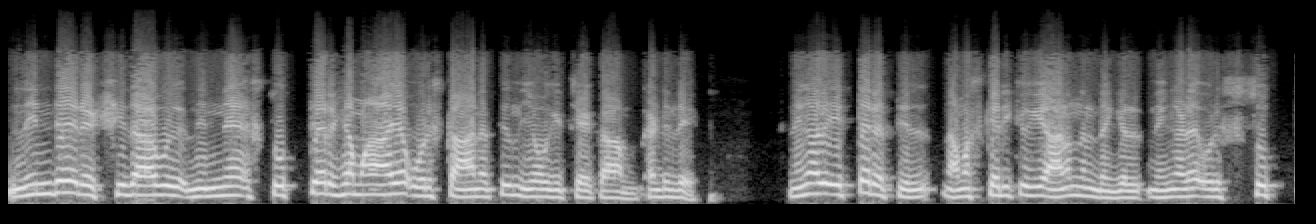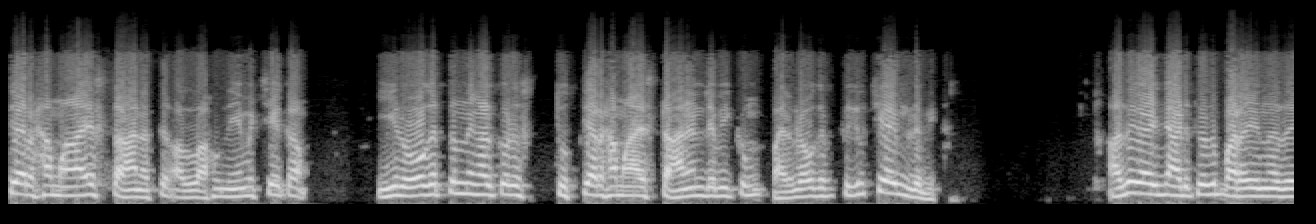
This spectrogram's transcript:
നിന്റെ രക്ഷിതാവ് നിന്നെ സ്തുത്യർഹമായ ഒരു സ്ഥാനത്ത് നിയോഗിച്ചേക്കാം. കണ്ടില്ലേ? നിങ്ങൾ ഇത്തരത്തിൽ നമസ്കരിക്കുകയാണെന്നുണ്ടെങ്കിൽ നിങ്ങളെ ഒരു സ്തുത്യർഹമായ സ്ഥാനത്ത് അള്ളാഹു നിയമിച്ചേക്കാം. ഈ ലോകത്തും നിങ്ങൾക്കൊരു സ്തുത്യർഹമായ സ്ഥാനം ലഭിക്കും പരലോകത്ത് തീർച്ചയായും ലഭിക്കും. അത് കഴിഞ്ഞ് അടുത്തത് പറയുന്നത്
